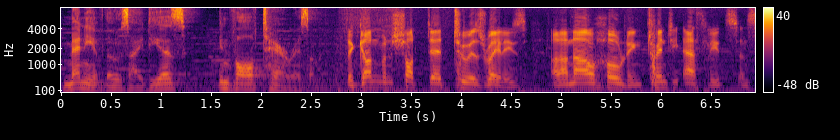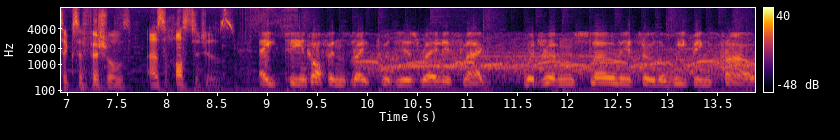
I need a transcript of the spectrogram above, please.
Many of those ideas involved terrorism. The gunmen shot dead two Israelis and are now holding 20 athletes and six officials as hostages. 18 coffins draped with the Israeli flag were driven slowly through the weeping crowd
